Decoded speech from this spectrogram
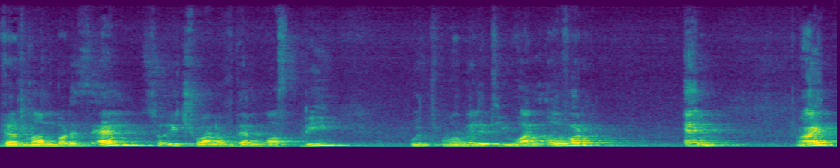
their number is n, so each one of them must be with probability 1 over n. Right?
